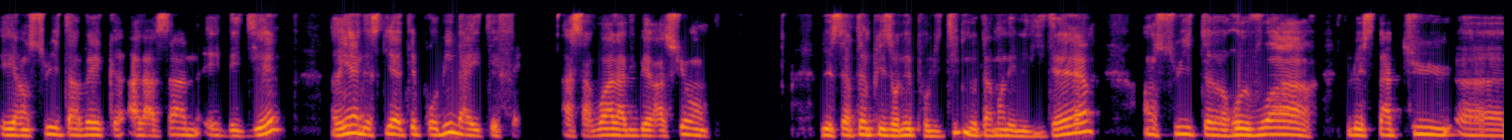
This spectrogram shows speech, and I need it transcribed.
et ensuite avec Alassane et Bédier, rien de ce qui a été promis n'a été fait, à savoir la libération de certains prisonniers politiques, notamment les militaires, ensuite euh, revoir le statut euh,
